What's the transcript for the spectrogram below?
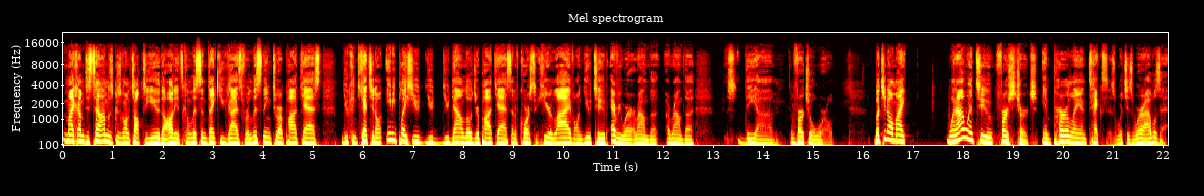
Mike, I'm just telling, I'm just going to talk to you. The audience can listen. Thank you guys for listening to our podcast. You can catch it on any place you you you download your podcast, and of course, here live on YouTube everywhere around the around the the um, virtual world. But you know, Mike, when I went to First Church in Pearland, Texas, which is where I was at,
